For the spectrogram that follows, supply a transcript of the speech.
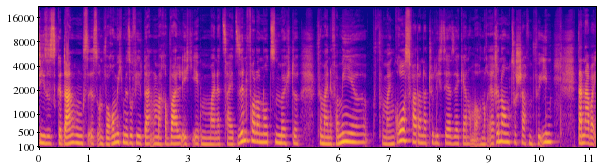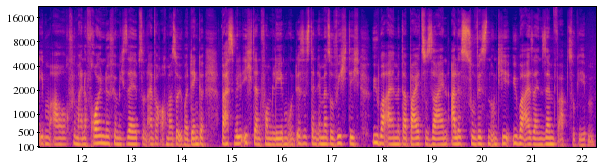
dieses Gedankens ist und warum ich mir so viel Gedanken mache, weil ich eben meine Zeit sinnvoller nutzen möchte für meine Familie, für meinen Großvater natürlich sehr, sehr gern, um auch noch Erinnerungen zu schaffen für ihn, dann aber eben auch für meine Freunde, für mich selbst und einfach auch mal so überdenke, was will ich denn vom Leben und ist es denn immer so wichtig, überall mit dabei zu sein, alles zu wissen und hier überall seinen Senf abzugeben.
